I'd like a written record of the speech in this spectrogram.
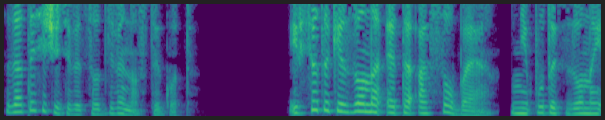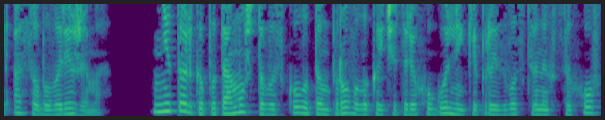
за 1990 год. И все-таки зона эта особая, не путать зоной особого режима. Не только потому, что в исколотом проволокой четырехугольнике производственных цехов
